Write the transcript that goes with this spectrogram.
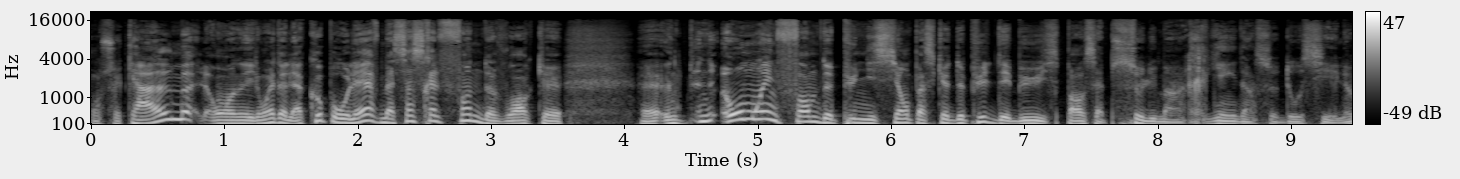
on se calme, on est loin de la coupe aux lèvres, mais ça serait le fun de voir que euh, au moins une forme de punition, parce que depuis le début, il se passe absolument rien dans ce dossier-là.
